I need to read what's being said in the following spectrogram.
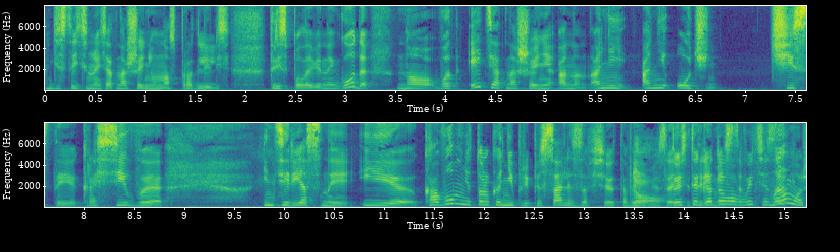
Действительно, эти отношения у нас продлились три с половиной года, но вот эти отношения, они, они очень чистые, красивые, интересные. И кого мне только не приписали за все это Да. время. за То есть ты готова месяца. выйти Мы- замуж?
